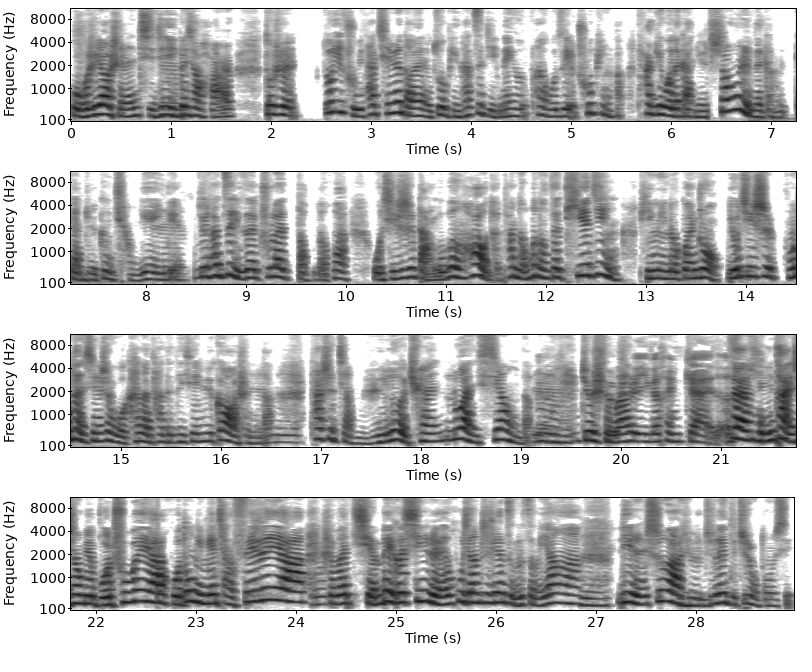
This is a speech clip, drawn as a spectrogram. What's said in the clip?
我不是药神、奇迹、嗯笨小孩儿，都是。都是属于他签约导演的作品，他自己那个坏猴子也出品了。他给我的感觉，商人的感感觉更强烈一点。就是他自己再出来导的话，我其实是打一个问号的。他能不能再贴近平民的观众？尤其是红毯先生，我看了他的那些预告什么的，他是讲娱乐圈乱象的，嗯就是什 么是一个很窄的，在红毯上面 搏出位啊，活动里面抢 C 位啊，嗯什么前辈和新人互相之间怎么怎么样啊，嗯立人设啊什么嗯之类的这种东西，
